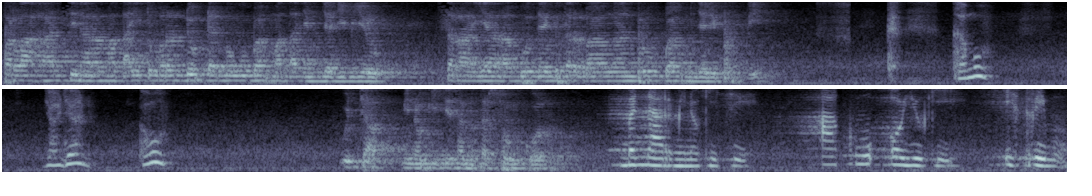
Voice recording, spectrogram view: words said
Perlahan sinaran mata itu meredup dan mengubah matanya menjadi biru. Seraya rambut yang berterbangan berubah menjadi putih. Kamu, jangan-jangan kamu Ucap Minokichi sambil tersungkur. Benar Minokichi. Aku Oyuki, istrimu.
